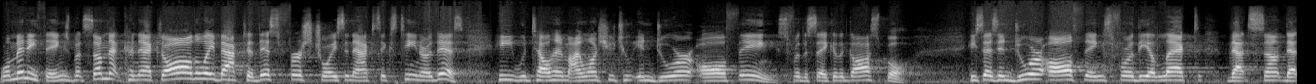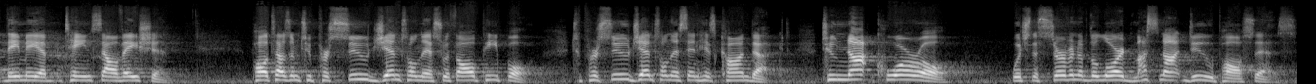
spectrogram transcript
Well, many things, but some that connect all the way back to this first choice in Acts 16 are this. He would tell him, I want you to endure all things for the sake of the gospel. He says, Endure all things for the elect that, some, that they may obtain salvation. Paul tells him to pursue gentleness with all people, to pursue gentleness in his conduct, to not quarrel, which the servant of the Lord must not do, Paul says,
